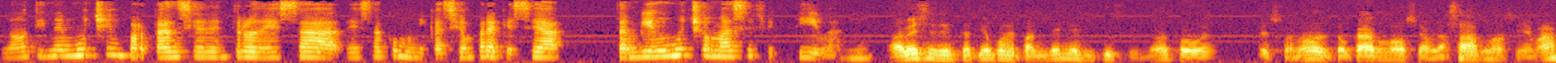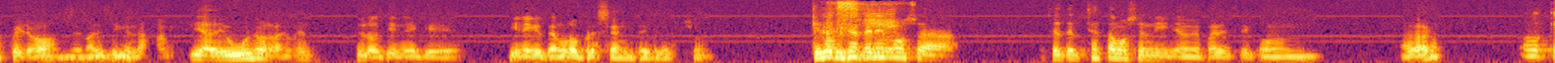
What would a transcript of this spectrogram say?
¿no? Tiene mucha importancia dentro de esa, de esa comunicación para que sea también mucho más efectiva, ¿no? A veces en estos tiempos de pandemia es difícil, ¿no? Todo eso, ¿no? De tocarnos y abrazarnos y demás, pero me parece que en la familia de uno realmente lo tiene que, tiene que tenerlo presente, creo yo. Creo que ya tenemos a, ya, estamos en línea, me parece, con, a ver. Ok.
